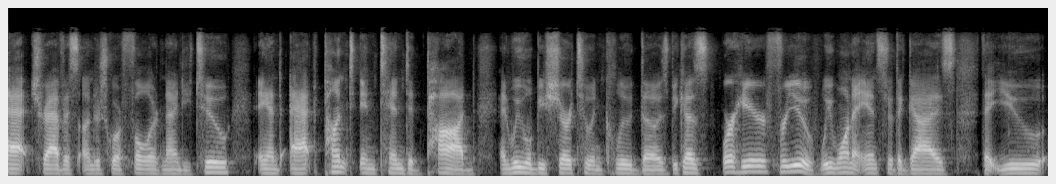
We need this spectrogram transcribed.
at Travis underscore Fuller 92 and at Punt Intended Pod. And we will be sure to include those because we're here for you. We want to answer the guys that you,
